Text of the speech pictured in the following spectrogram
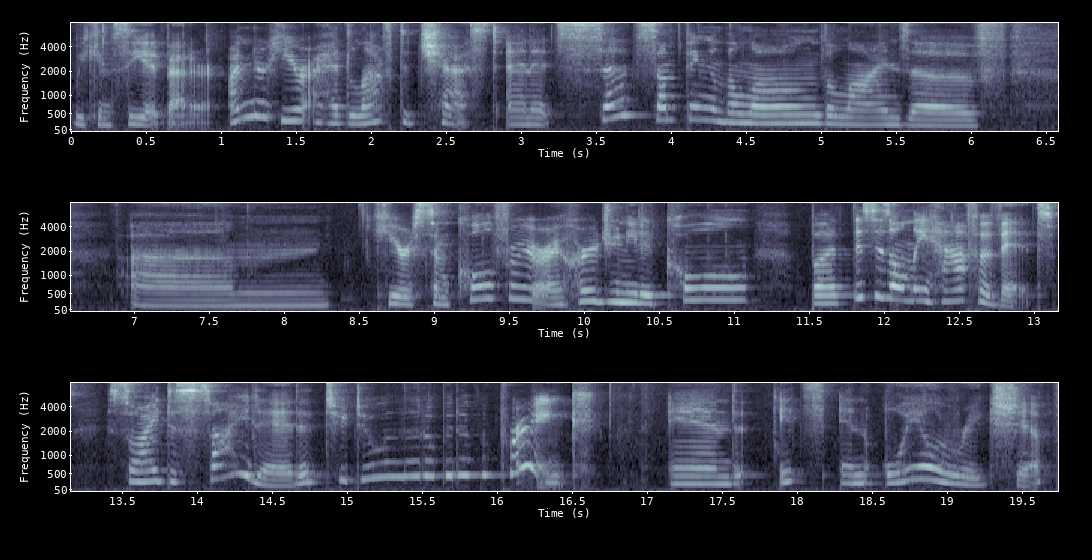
we can see it better. Under here, I had left a chest, and it said something along the lines of, um, here's some coal for you, or I heard you needed coal, but this is only half of it. So I decided to do a little bit of a prank. And it's an oil rig ship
